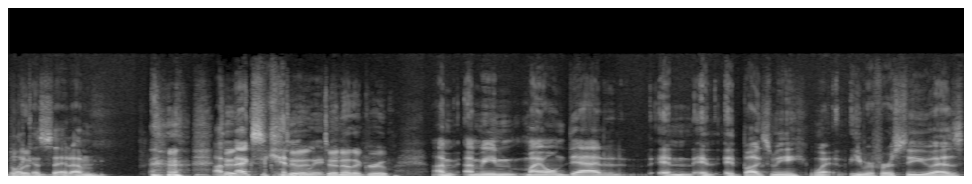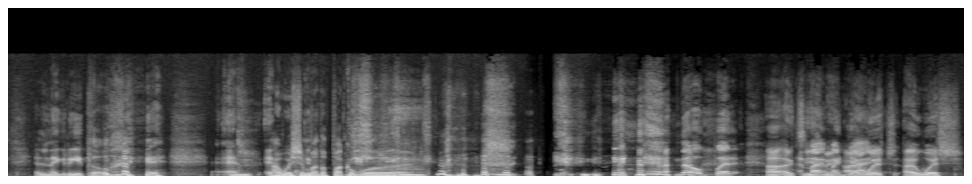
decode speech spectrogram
like I said, I'm I'm to- Mexican. to, We- to another group? I'm I mean, my own dad, and it, it bugs me when he refers to you as el negrito. and, and I wish a motherfucker would. no, but Uh, excuse my- me. my I wish I wish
